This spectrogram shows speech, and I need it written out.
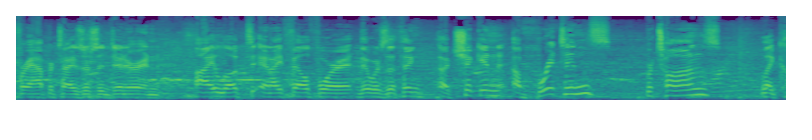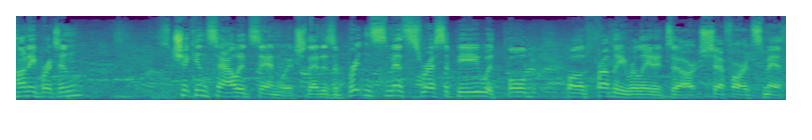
for appetizers and dinner, and I looked and I fell for it. There was a thing, a chicken, a Britain's, Britons, like Connie Britton, chicken salad sandwich. That is a Britton Smith's recipe with pulled, well, it's probably related to Art, Chef Art Smith,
